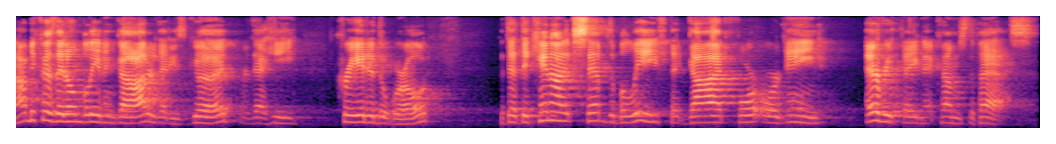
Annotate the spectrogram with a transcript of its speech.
Not because they don't believe in God or that He's good or that He created the world, but that they cannot accept the belief that God foreordained everything that comes to pass.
